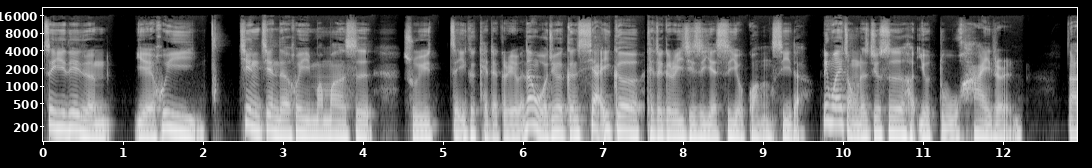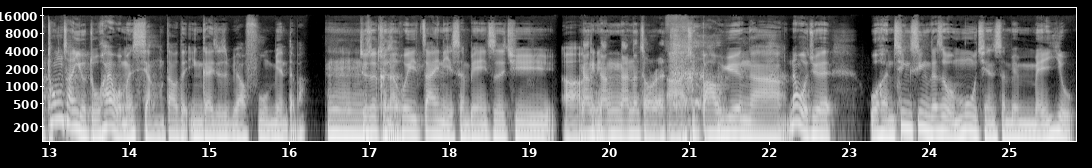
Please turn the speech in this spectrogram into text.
这一类人也会渐渐的会慢慢是属于这一个 category，但我觉得跟下一个 category 其实也是有关系的。另外一种呢，就是有毒害的人。那通常有毒害，我们想到的应该就是比较负面的吧，嗯，就是可能会在你身边一直去啊、呃，安跟你安安那种人啊去抱怨啊。那我觉得我很庆幸的是，我目前身边没有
